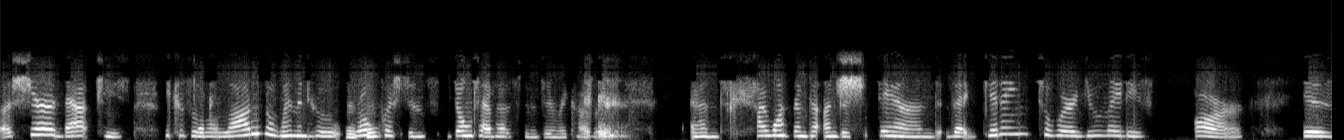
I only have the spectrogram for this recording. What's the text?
uh, share that piece, because a lot of the women who Mhm. wrote questions don't have husbands in recovery. And I want them to understand that getting to where you ladies are is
